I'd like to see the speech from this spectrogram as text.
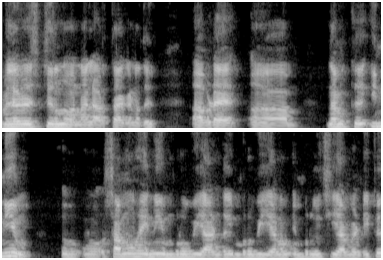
മിനറലിസ്റ്റ് എന്ന് പറഞ്ഞാൽ അർത്ഥാക്കണത് അവിടെ നമുക്ക് ഇനിയും സമൂഹം ഇനി ഇമ്പ്രൂവ് ചെയ്യാണ്ട് ഇമ്പ്രൂവ് ചെയ്യണം ഇമ്പ്രൂവ് ചെയ്യാൻ വേണ്ടിയിട്ട്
